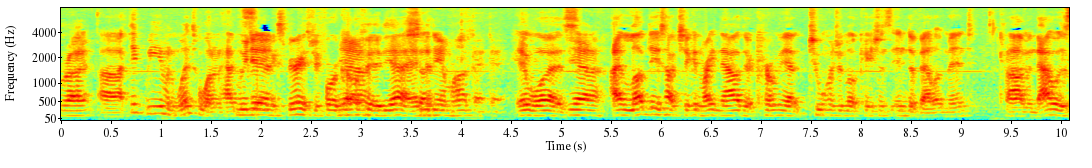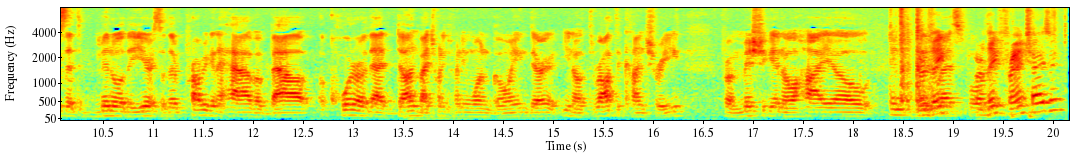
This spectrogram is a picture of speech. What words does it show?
Right. Uh, I think we even went to one and had the We same did. experience before COVID. Yeah, So damn hot that day. it was. Yeah. I love Dave's Hot Chicken. Right now, they're currently at 200 locations in development, um, and that was at the middle of the year. So they're probably going to have about a quarter of that done by 2021. Going, they're you know throughout the country, from Michigan, Ohio, And are they are they franchising?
